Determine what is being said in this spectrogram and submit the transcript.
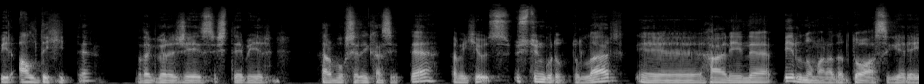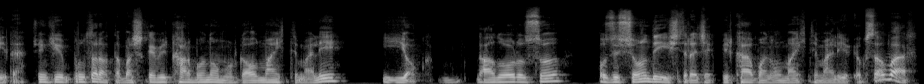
bir aldehitte ya da göreceğiz işte bir karboksilik asitte tabii ki üstün grupturlar Ee, haliyle bir numaradır doğası gereği de. Çünkü bu tarafta başka bir karbon omurga olma ihtimali yok. Daha doğrusu pozisyonu değiştirecek bir karbon olma ihtimali yok. Yoksa var.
